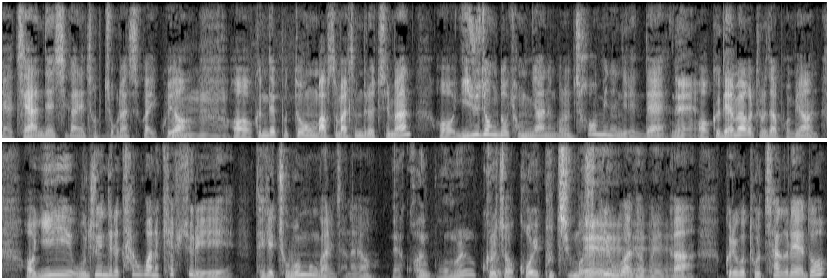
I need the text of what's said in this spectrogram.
예, 제한된 시간에 접촉을 할 수가 있고요. 음. 어 근데 보통 앞서 말씀드렸지만 어 2주 정도 격리하는 거는 처음 있는 일인데 네. 어그 내막을 들여다 보면 어이 우주인들이 타고 가는 캡슐이 되게 좁은 공간이잖아요. 네, 거의 몸을 그렇죠. 거의 붙이고 뭐 네, 숙이고 가다 네, 보니까 네. 그리고 도착을 해도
